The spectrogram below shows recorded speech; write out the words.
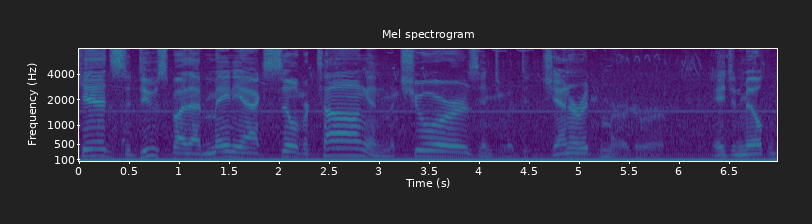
kid seduced by that maniac's silver tongue and matures into a degenerate murderer. Agent Milton?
